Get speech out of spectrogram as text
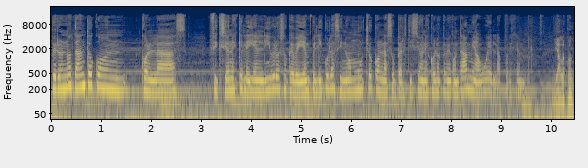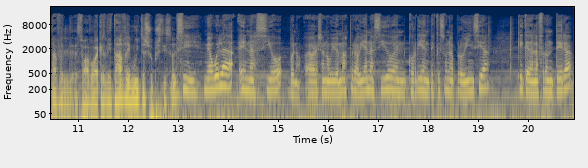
pero no tanto con, con las ficciones que leía en libros o que veía en películas, sino mucho con las supersticiones, con lo que me contaba mi abuela, por ejemplo. E ela contava-lhe, a sua avó acreditava em muitas superstições. Sí, mi abuela eh, nació, bueno, ahora ya no vive más, pero había nacido en Corrientes, que es una provincia que queda en la frontera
